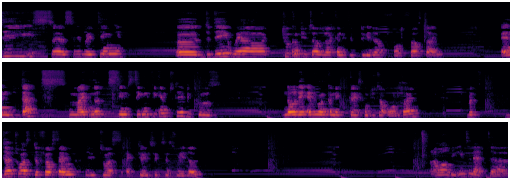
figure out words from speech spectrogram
Day is uh, celebrating uh, the day where two computers were connected together for the first time. And that might not seem significant today because nowadays everyone connects connects computer all the time. But that was the first time it was actually successfully done. Uh, well, the internet, uh,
